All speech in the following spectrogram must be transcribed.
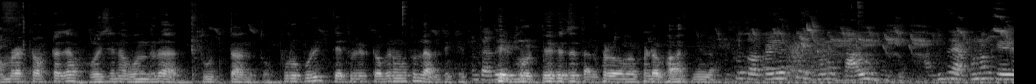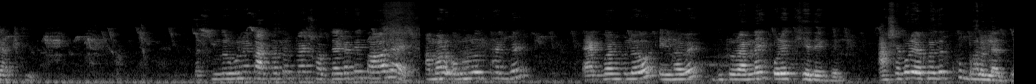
আমরা টকটা যা হয়েছে না বন্ধুরা দুর্দান্ত। পুরোপুরি তেঁতুলের টকের মতো লাগছে খেতে। পেট ভর্তি হয়ে গেছে তারপরে আবার কটা ভাত নিলাম। তরকারি হচ্ছে দারুণ হচ্ছে আমি তো এখনও খেয়ে যাচ্ছি। সুন্দরবনে কাঁকড়া তো প্রায় সব জায়গাতেই পাওয়া যায়। আমার অনুরোধ থাকবে একবার হলেও এইভাবে দুটো রান্নাই করে খেয়ে দেখবেন। আশা করি আপনাদের খুব ভালো লাগবে।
